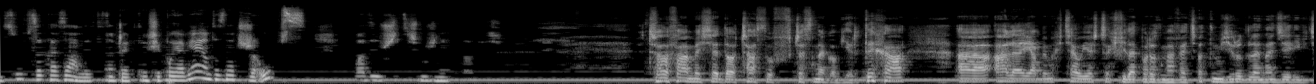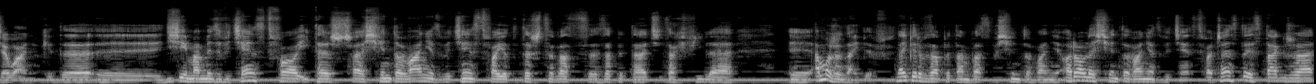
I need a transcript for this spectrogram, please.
e, słów zakazanych, to znaczy jak które się pojawiają, to znaczy, że ups, władzy już coś może nie podobać. Cofamy się do czasów wczesnego Giertycha, ale ja bym chciał jeszcze chwilę porozmawiać o tym źródle nadziei w działaniu, kiedy y, dzisiaj mamy zwycięstwo i też świętowanie zwycięstwa i o to też chcę was zapytać za chwilę, a może najpierw. Najpierw zapytam Was o świętowanie, o rolę świętowania zwycięstwa. Często jest tak, że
